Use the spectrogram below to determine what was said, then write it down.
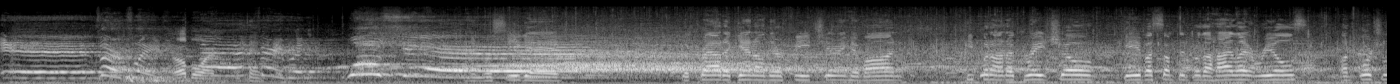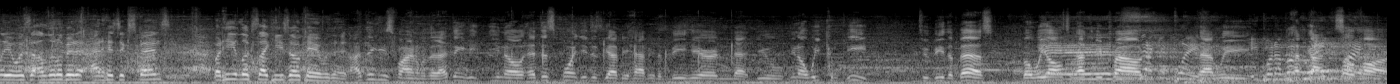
In third place, Oh boy. favorite, Woshige! And Washige, the crowd again on their feet cheering him on. He put on a great show, gave us something for the highlight reels. Unfortunately, it was a little bit at his expense, but he looks like he's okay with it. I think he's fine with it. I think, he, you know, at this point, you just got to be happy to be here and that you, you know, we compete to be the best, but we also have to be proud that we have gotten so far.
